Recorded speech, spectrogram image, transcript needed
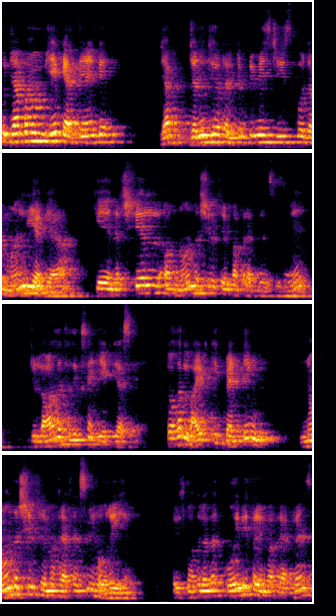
तो जब हम ये कहते हैं कि जब जनरल थ्योरी रिलेटिविटी में इस चीज़ को जब मान लिया गया कि इनर्शियल और non inertial frame of references में जो लॉज ऑफ़ फिजिक्स हैं एक जैसे तो अगर लाइट की bending non inertial frame of reference में हो रही है तो इसका मतलब है कोई भी फ्रेम ऑफ़ रेफरेंस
